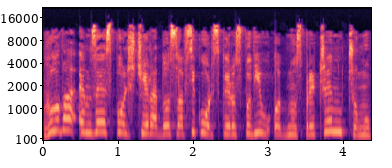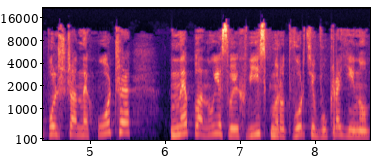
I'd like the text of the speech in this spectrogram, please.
Голова МЗС Польщі Радослав Сікорський розповів одну з причин, чому Польща не хоче, не планує своїх військ миротворців в Україну.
